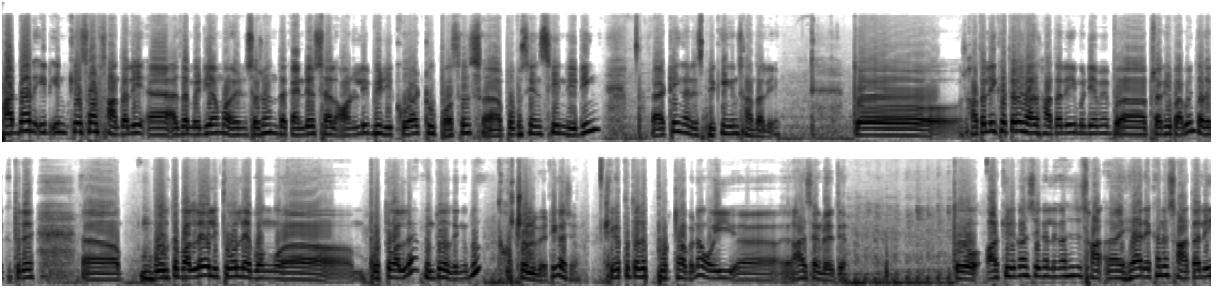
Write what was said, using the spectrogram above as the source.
Further it in case of Santali as a medium of instruction the candidate shall only be require to process proficiency in reading writing and speaking in Santali তো সাঁতালি ক্ষেত্রে সাঁতালি মিডিয়ামে চাকরি পাবেন তাদের ক্ষেত্রে বলতে পারলে, লিখতে পারলে এবং পড়তে পারলে কিন্তু তাদের কিন্তু চলবে, ঠিক আছে? সেক্ষেত্রে তাদের পড়তে হবে না, ওই হায়ার সেকেন্ডারিতে তো। আর কি লেখা আছে? সেখানে লেখা আছে হেয়ার এখানে Santali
